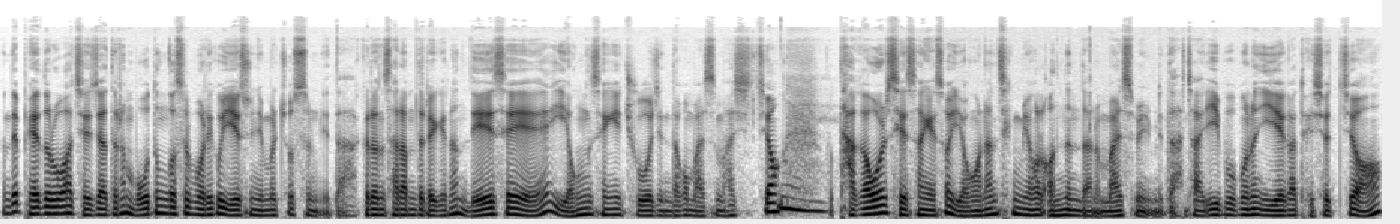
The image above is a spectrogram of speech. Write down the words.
근데 베드로와 제자들은 모든 것을 버리고 예수님을 쫓습니다. 그런 사람들에게는 내세에 영생이 주어진다고 말씀하시죠. 네. 또 다가올 세상에서 영원한 생명을 얻는다는 말씀입니다. 자, 이 부분은 이해가 되셨죠?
